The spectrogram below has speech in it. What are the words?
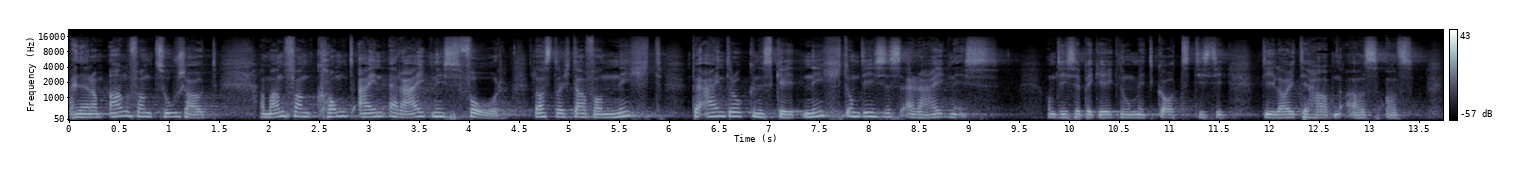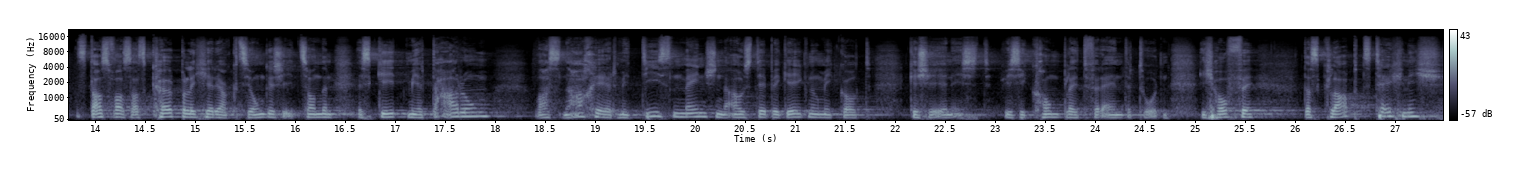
Wenn ihr am Anfang zuschaut, am Anfang kommt ein Ereignis vor. Lasst euch davon nicht beeindrucken. Es geht nicht um dieses Ereignis, um diese Begegnung mit Gott, die sie, die Leute haben als, als das, was als körperliche Reaktion geschieht, sondern es geht mir darum, was nachher mit diesen Menschen aus der Begegnung mit Gott geschehen ist, wie sie komplett verändert wurden. Ich hoffe, das klappt technisch.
